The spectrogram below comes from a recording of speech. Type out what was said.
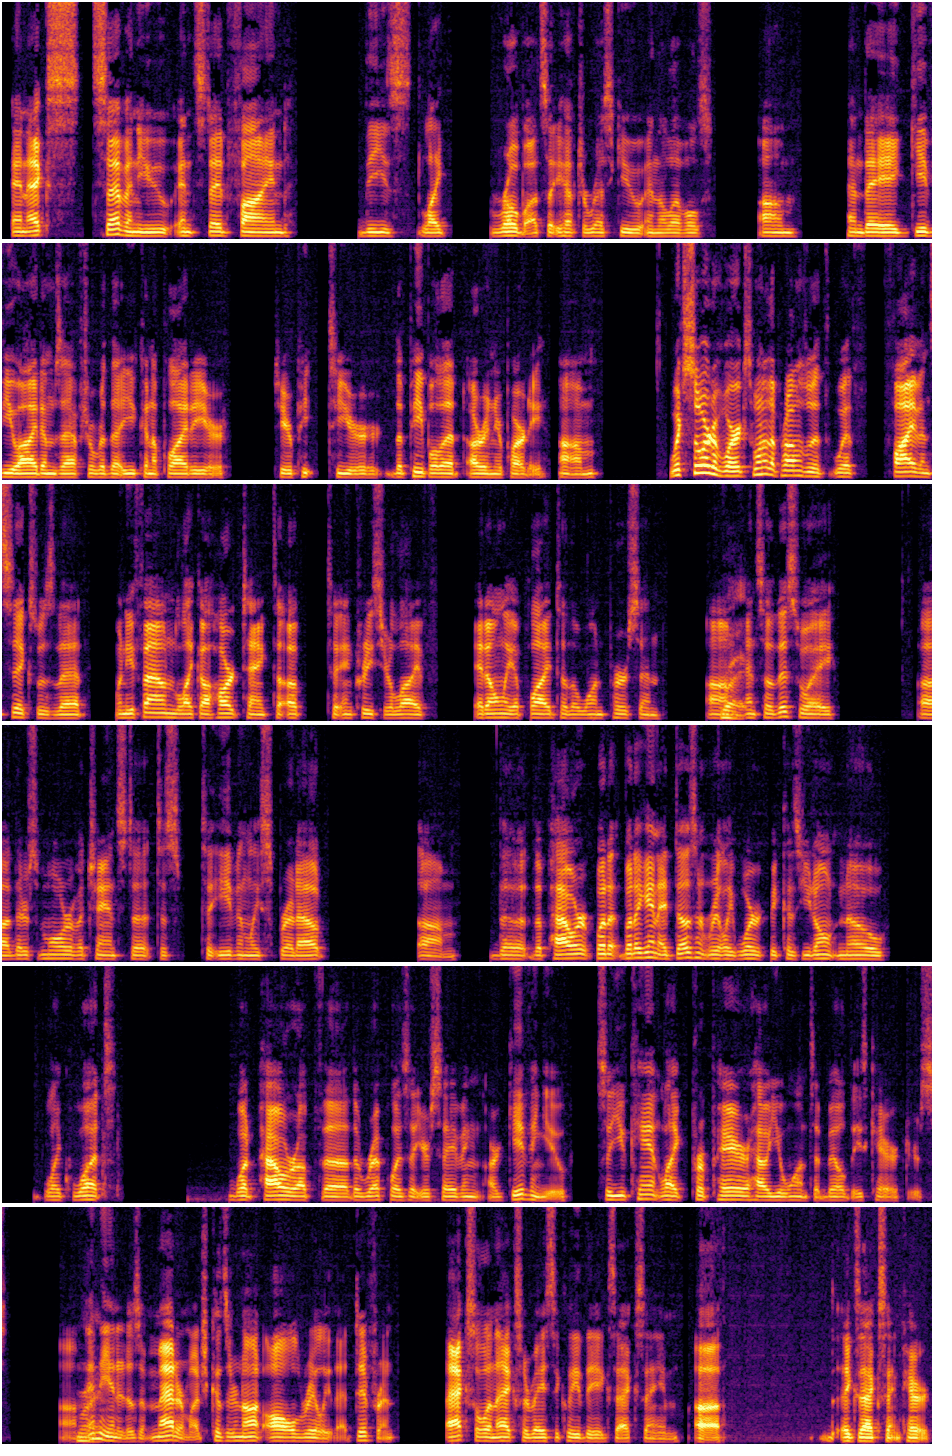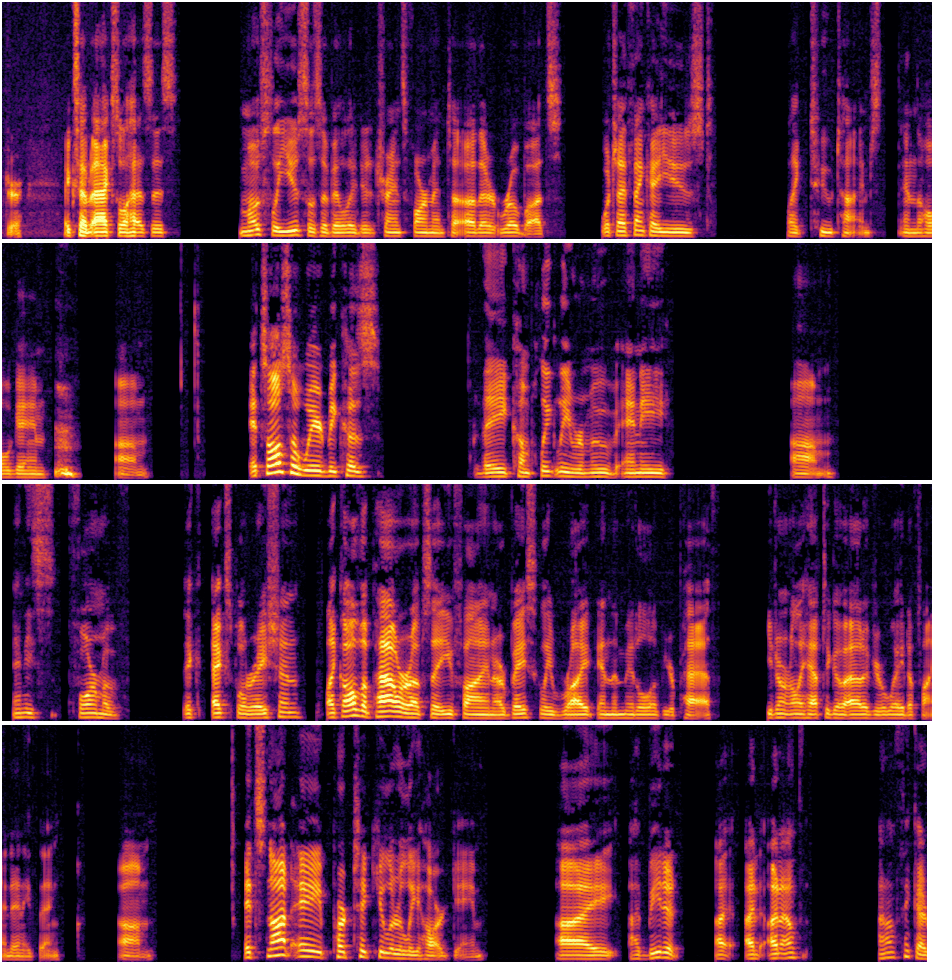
in X seven, you instead find these like robots that you have to rescue in the levels, um, and they give you items afterward that you can apply to your to your to your the people that are in your party, um, which sort of works. One of the problems with with five and six was that when you found like a heart tank to up to increase your life, it only applied to the one person. Um, Right. And so this way, uh, there's more of a chance to to to evenly spread out um, the the power. But but again, it doesn't really work because you don't know like what what power up the the replays that you're saving are giving you. So you can't like prepare how you want to build these characters. Um, Right. In the end, it doesn't matter much because they're not all really that different. Axl and X are basically the exact same, uh, exact same character, except Axl has this mostly useless ability to transform into other robots, which I think I used like two times in the whole game. um, it's also weird because they completely remove any um any form of exploration like all the power-ups that you find are basically right in the middle of your path. You don't really have to go out of your way to find anything. Um it's not a particularly hard game. I i beat it i i, I don't i don't think i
